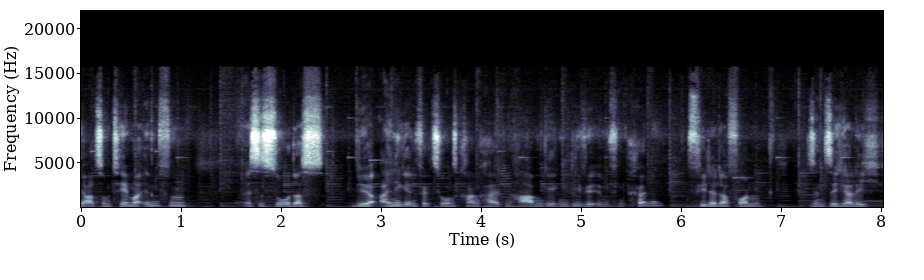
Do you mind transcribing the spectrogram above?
Ja, zum Thema Impfen. Es ist so, dass wir einige Infektionskrankheiten haben, gegen die wir impfen können. Viele davon sind sicherlich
